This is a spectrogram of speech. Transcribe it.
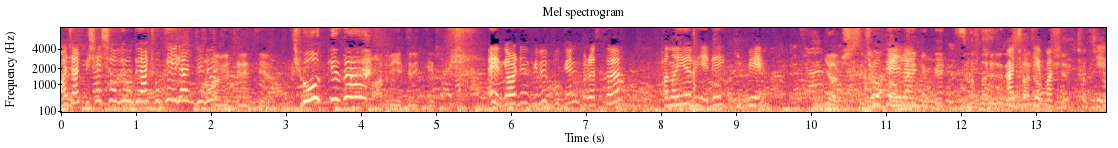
Acayip bir şey çalıyordu ya. Çok eğlenceli. Adam yetenekli ya. Çok güzel. Harbi yetenekli. Evet gördüğünüz gibi bugün burası panayır yeri gibi. Ya bir şey. Çok. Sandalyeler Ay çok iyi bak ya. çok iyi.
